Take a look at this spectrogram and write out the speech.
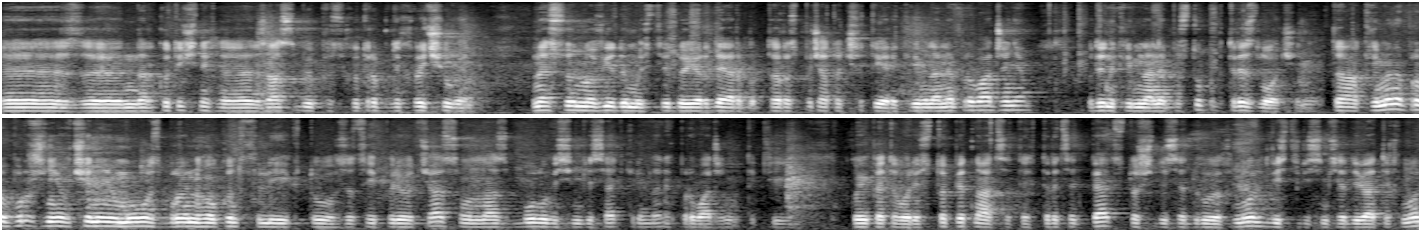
е, е, наркотичних е, засобів психотропних речовин. Внесено відомості до ЄРДР та розпочато 4 кримінальне провадження, один кримінальний поступок, три злочини. Та кримінальне правопорушення вчинення умов збройного конфлікту. За цей період часу у нас було 80 кримінальних проваджень такі, такої категорії. 115 35, 162 0, 289 0,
